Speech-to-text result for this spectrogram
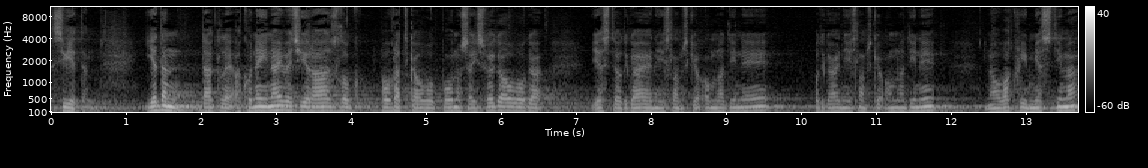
svijeta. Jedan, dakle, ako ne i najveći razlog povratka ovog ponosa i svega ovoga jeste odgajanje islamske omladine, odgajanje islamske omladine na ovakvim mjestima,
